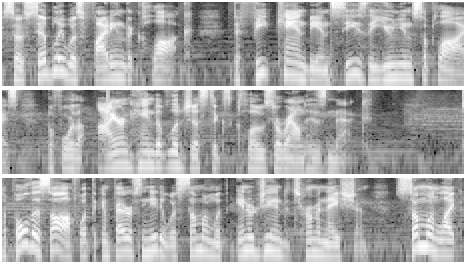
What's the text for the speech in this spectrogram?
So Sibley was fighting the clock defeat Canby and seize the Union supplies before the iron hand of logistics closed around his neck. To pull this off, what the Confederacy needed was someone with energy and determination, someone like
